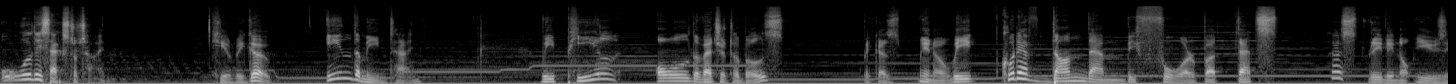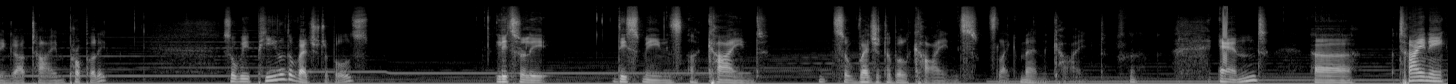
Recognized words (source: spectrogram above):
all this extra time, here we go. In the meantime, we peel all the vegetables, because, you know, we could have done them before, but that's just really not using our time properly. So we peel the vegetables. Literally, this means a kind. So vegetable kinds. It's like mankind. and uh, tiny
